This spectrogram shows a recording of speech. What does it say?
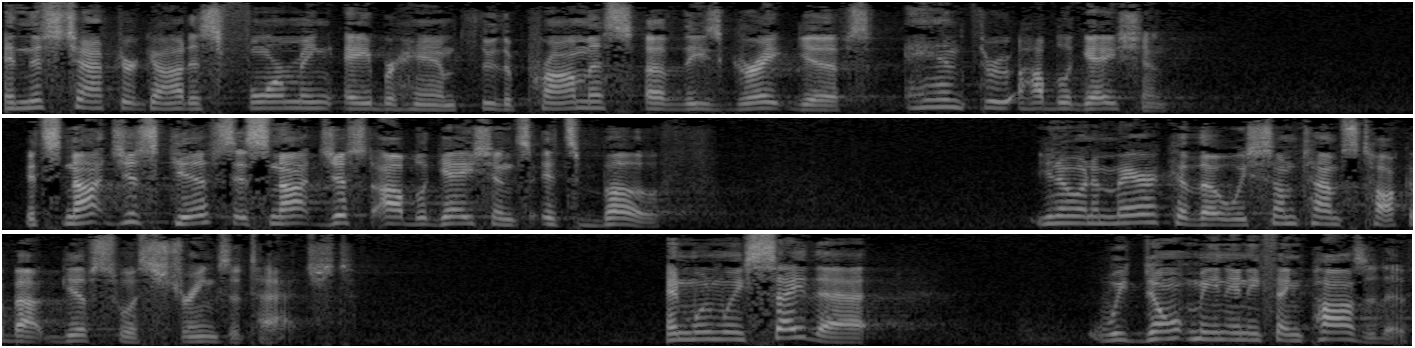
In this chapter, God is forming Abraham through the promise of these great gifts and through obligation. It's not just gifts, it's not just obligations, it's both. You know, in America, though, we sometimes talk about gifts with strings attached. And when we say that, we don't mean anything positive.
